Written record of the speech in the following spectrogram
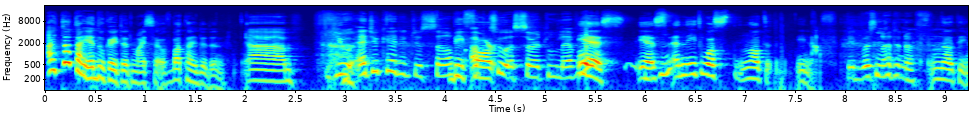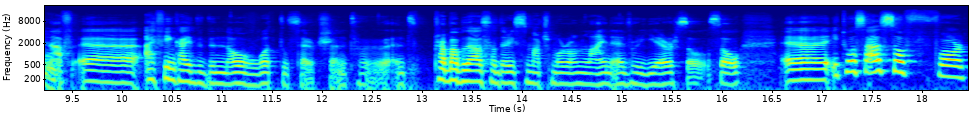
I thought I educated myself, but I didn't. Um, you educated yourself Before- up to a certain level yes, yes, and it was not enough. it was not enough Not enough. Uh, I think I didn't know what to search, and uh, and probably also there is much more online every year. So so uh, it was also for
